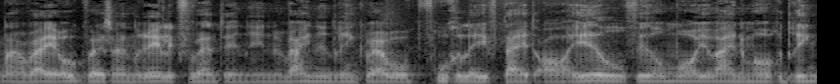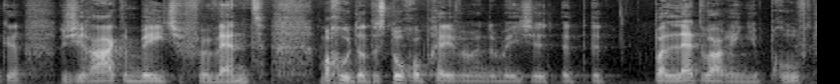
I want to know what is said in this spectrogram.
nou wij ook, wij zijn redelijk verwend in, in wijnen drinken. We hebben op vroege leeftijd al heel veel mooie wijnen mogen drinken. Dus je raakt een beetje verwend. Maar goed, dat is toch op een gegeven moment een beetje het, het palet waarin je proeft.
